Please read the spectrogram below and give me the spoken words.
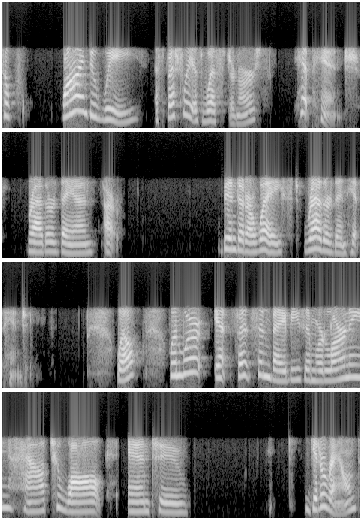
So, why do we, especially as Westerners, hip hinge rather than bend at our waist rather than hip hinging? Well, when we're infants and babies and we're learning how to walk and to get around,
